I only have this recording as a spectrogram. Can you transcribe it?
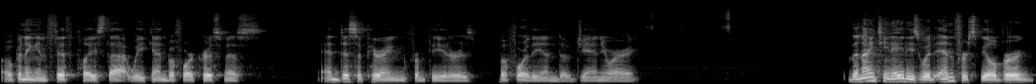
opening in fifth place that weekend before Christmas and disappearing from theaters before the end of January. The 1980s would end for Spielberg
